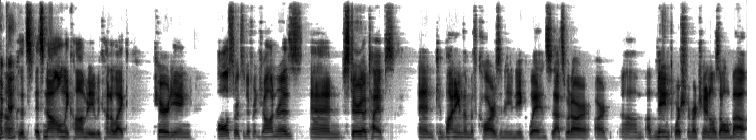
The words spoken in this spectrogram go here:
okay. because um, it's it's not only comedy we kind of like parodying all sorts of different genres and stereotypes and combining them with cars in a unique way. And so that's what our our um, a main portion of our channel is all about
